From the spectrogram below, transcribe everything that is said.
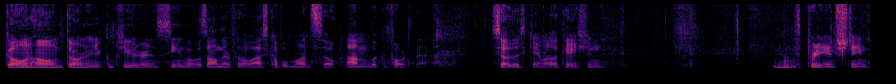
going home, throwing in your computer and seeing what was on there for the last couple months. So I'm looking forward to that. So this camera location is pretty interesting.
